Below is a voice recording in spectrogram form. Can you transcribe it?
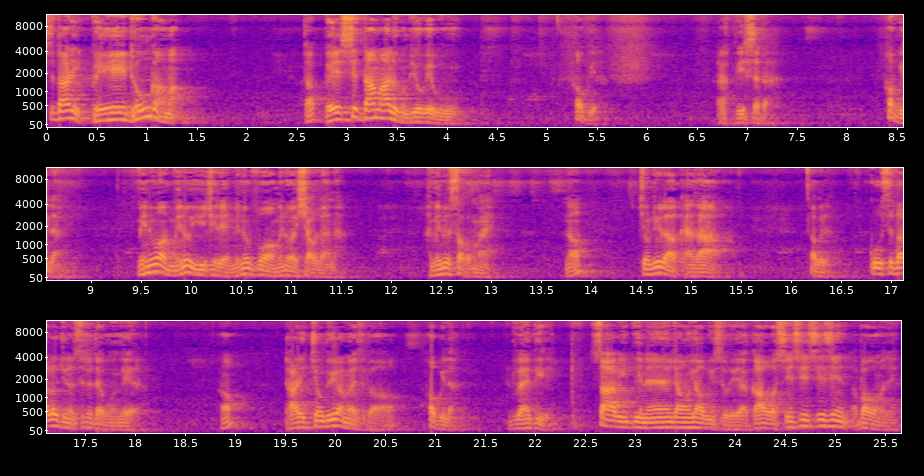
စစ်သားတွေဘယ်တုန်းကမှ ဒါဘယ်စစ်သားမှအဲ့လိုမပြောခဲ့ဘူးဟုတ်ပြီလားအဲ့ဒါပေးဆက်တာဟုတ်ပြီလားမင်းတို့ကမင်းတို့ရေးချတယ်မင်းတို့ဘောကမင်းတို့ကရှောက်လန်းတာအမင်းတို့စောက်ပမိုင်းနော်ကြုံတွေ့လာခံစားရမှာဟုတ်ပြီလားကိုစစ်သားလို့ကျင်စစ်တပ်ဝင်ခဲ့တာနော်ဒါတွေကြုံတွေ့ရမယ်ဆိုတော့ဟုတ်ပြီလားလူတိုင်းသိတယ်စပြီးတင်တန်းကြောင်းရောက်ပြီဆိုတော့ကာဝစင်းစင်းစင်းစင်းအပေါက်ပါမစင်း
